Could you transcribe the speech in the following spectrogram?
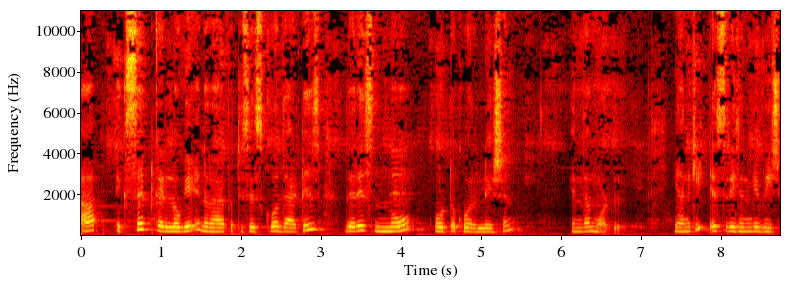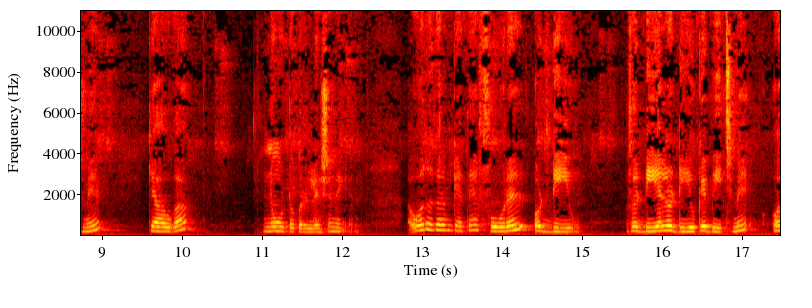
आप एक्सेप्ट कर लोगे नल हाइपोथेसिस को that is there is no auto correlation in the model यानी कि इस रीजन के बीच में क्या होगा? नो ऑटो कोरिलेशन और अगर हम कहते हैं फोर एल और D U so D L और डी यू के बीच में और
